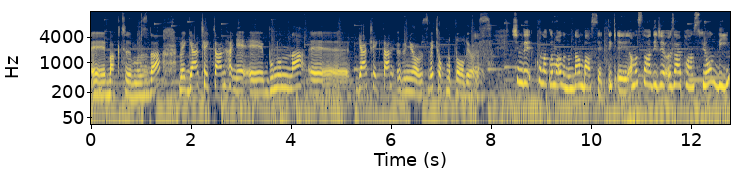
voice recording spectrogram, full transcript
e, baktığımızda ve gerçekten hani e, bununla e, gerçekten övünüyoruz ve çok mutlu oluyoruz. Şimdi konaklama alanından bahsettik Ee, ama sadece özel pansiyon değil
